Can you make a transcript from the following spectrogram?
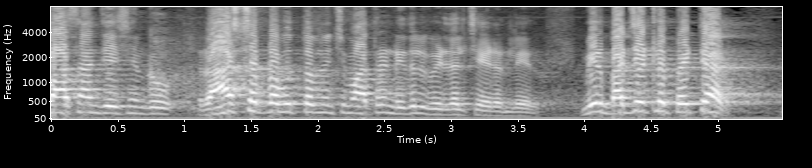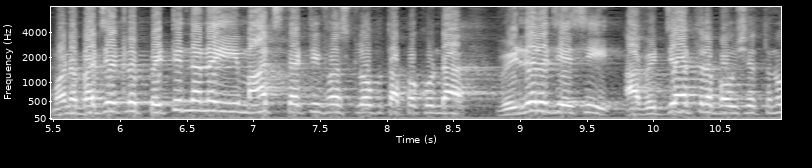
పాస్ ఆన్ చేసిండ్రు. రాష్ట్ర ప్రభుత్వం నుంచి మాత్రం నిధులు విడుదల చేయడం లేదు. మీరు బడ్జెట్లో పెట్టారు. మన బడ్జెట్లో పెట్టిందన్న ఈ మార్చ్ థర్టీ ఫస్ట్ లోపు తప్పకుండా విడుదల చేసి ఆ విద్యార్థుల భవిష్యత్తును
